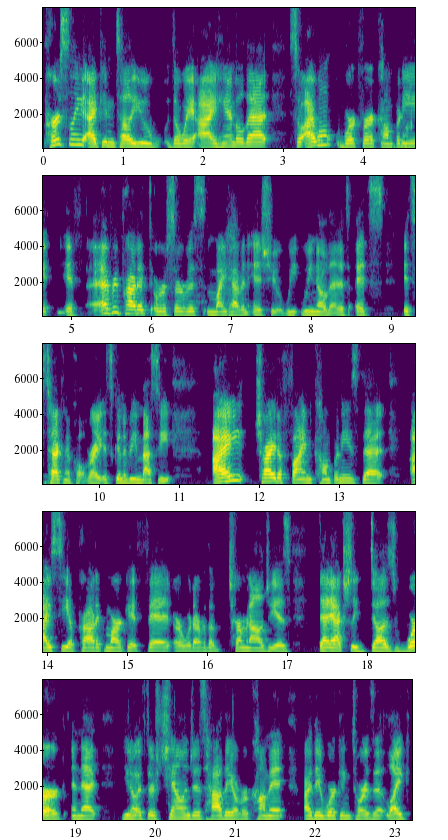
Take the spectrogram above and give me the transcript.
personally, I can tell you the way I handle that. So I won't work for a company if every product or service might have an issue. We we know that it's it's it's technical, right? It's going to be messy. I try to find companies that I see a product market fit or whatever the terminology is that actually does work and that you know if there's challenges how they overcome it are they working towards it like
